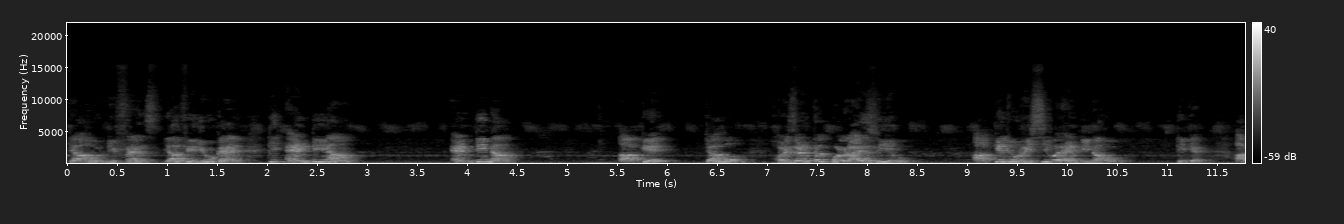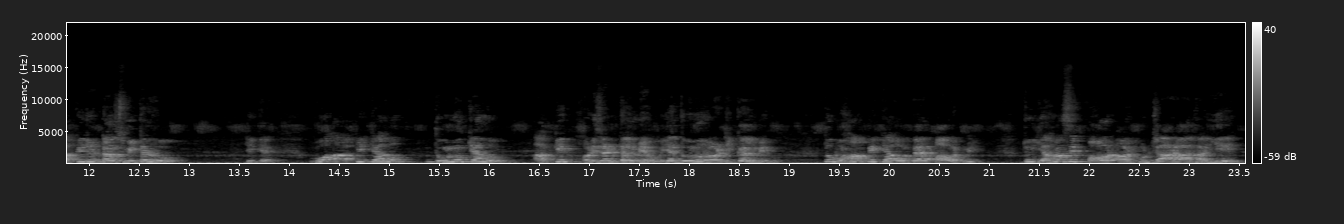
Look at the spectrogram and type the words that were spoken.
क्या हो? डिफरेंस या फिर यू कहें कि एंटीना एंटीना आपके क्या हो? हॉरिजेंटल पोलराइज ही हो। आपके जो रिसीवर एंटीना हो, ठीक है? आपके जो ट्रांसमीटर हो ठीक है? वो आपके क्या हो? दोनों क्या हो? आपके हॉरिजेंटल में हो या दोनों वर्टिकल में हो। तो वहाँ पे क्या होता है पावर में? जो यहाँ से पावर आउटपुट जा रहा था, ये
